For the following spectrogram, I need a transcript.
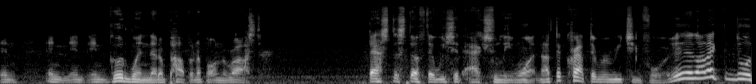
and and, and, and Goodwin that are popping up on the roster. That's the stuff that we should actually want, not the crap that we're reaching for. Yeah, I like to do a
